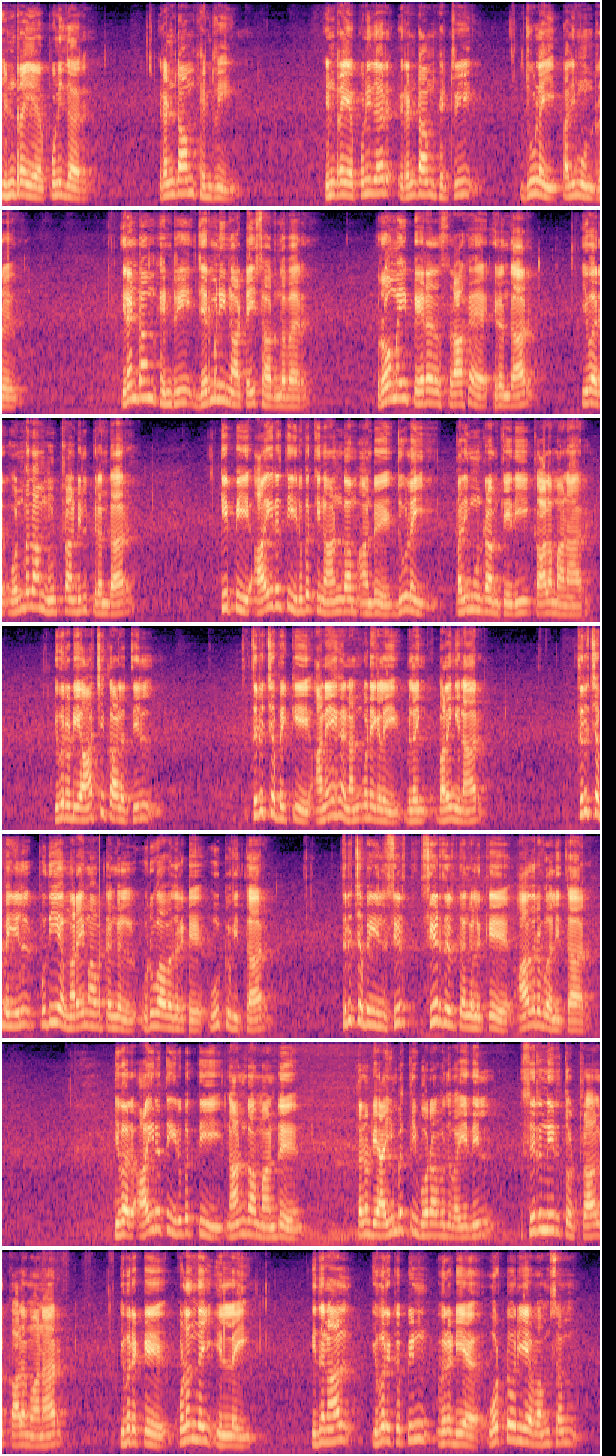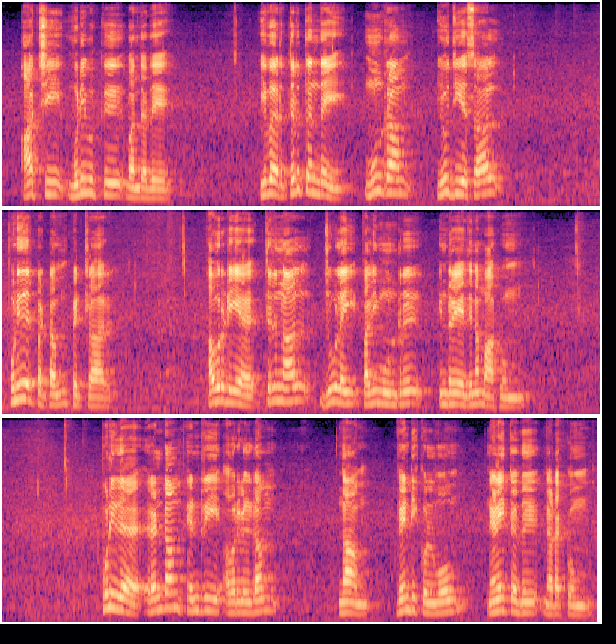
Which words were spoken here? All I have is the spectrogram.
இன்றைய புனிதர் இரண்டாம் ஹென்றி. இன்றைய புனிதர் இரண்டாம் ஹென்றி ஜூலை பதிமூன்று. இரண்டாம் ஹென்றி ஜெர்மனி நாட்டை சார்ந்தவர். ரோமை பேரரசராக இருந்தார். இவர் ஒன்பதாம் நூற்றாண்டில் பிறந்தார். கிபி ஆயிரத்தி இருபத்தி நான்காம் ஆண்டு ஜூலை பதிமூன்றாம் தேதி காலமானார். இவருடைய ஆட்சி காலத்தில் திருச்சபைக்கு அநேக நன்கொடைகளை விளங் வழங்கினார். திருச்சபையில் புதிய மறைமாவட்டங்கள் உருவாவதற்கு ஊக்குவித்தார். திருச்சபையில் சீர் சீர்திருத்தங்களுக்கு ஆதரவு அளித்தார். இவர் ஆயிரத்தி இருபத்தி நான்காம் ஆண்டு தன்னுடைய ஐம்பத்தி ஓராவது வயதில் சிறுநீர் தொற்றால் காலமானார். இவருக்கு குழந்தை இல்லை. இதனால் இவருக்கு பின் இவருடைய ஓட்டோரிய வம்சம் ஆட்சி முடிவுக்கு வந்தது. இவர் திருத்தந்தை மூன்றாம் யூஜியஸால் புனிதர் பட்டம் பெற்றார். அவருடைய திருநாள் ஜூலை பதிமூன்று இன்றைய தினமாகும். புனித இரண்டாம் ஹென்றி அவர்களிடம் நாம் வேண்டிக் கொள்வோம். நினைத்தது நடக்கும்.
